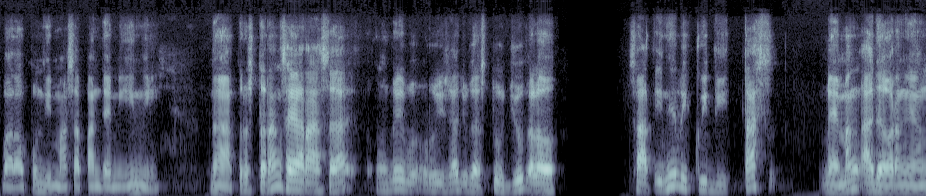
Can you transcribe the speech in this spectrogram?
walaupun di masa pandemi ini. Nah, terus terang saya rasa mungkin Bu Ruisa juga setuju kalau saat ini likuiditas memang ada orang yang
